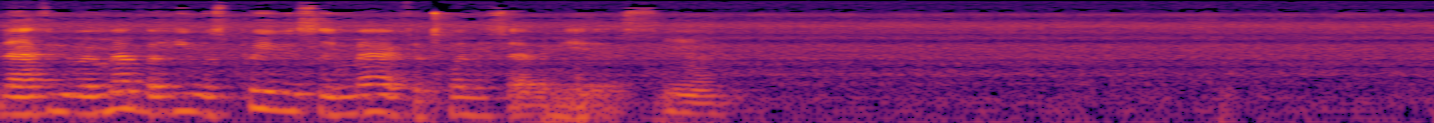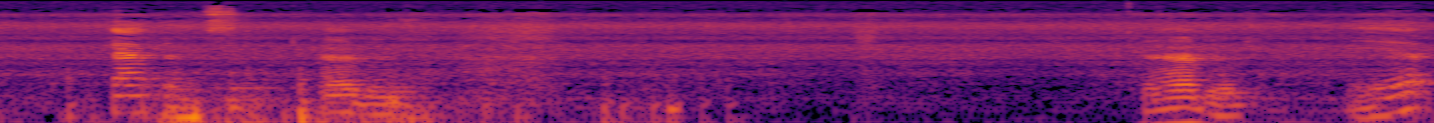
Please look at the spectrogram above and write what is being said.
Now, if you remember, he was previously married for 27 years. Yeah, Happens. happens. It happens. Yep.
